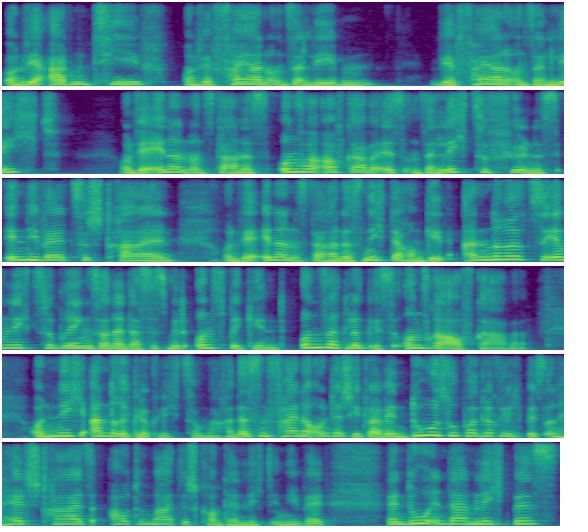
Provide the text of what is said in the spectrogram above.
Und wir atmen tief und wir feiern unser Leben. Wir feiern unser Licht und wir erinnern uns daran, dass unsere Aufgabe ist, unser Licht zu fühlen, es in die Welt zu strahlen. Und wir erinnern uns daran, dass es nicht darum geht, andere zu ihrem Licht zu bringen, sondern dass es mit uns beginnt. Unser Glück ist unsere Aufgabe. Und nicht andere glücklich zu machen. Das ist ein feiner Unterschied, weil wenn du super glücklich bist und hell strahlst, automatisch kommt dein Licht in die Welt. Wenn du in deinem Licht bist,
